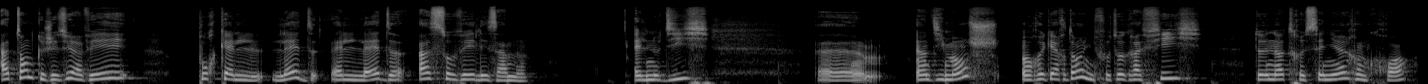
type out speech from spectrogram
attente que Jésus avait pour qu'elle l'aide, elle l'aide à sauver les âmes elle nous dit euh, un dimanche, en regardant une photographie de notre Seigneur en croix,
